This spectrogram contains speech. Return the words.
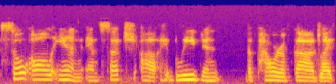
so all in and such uh, he believed in the power of God like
